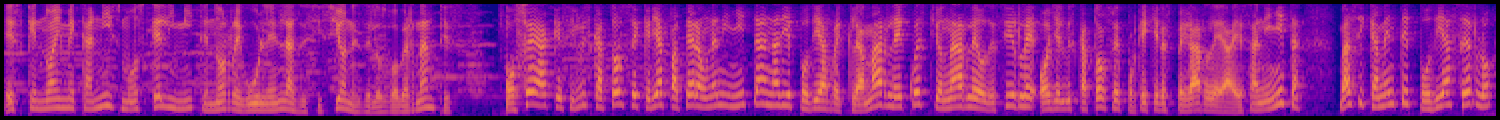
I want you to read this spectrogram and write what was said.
es que no hay mecanismos que limiten o regulen las decisiones de los gobernantes. O sea que si Luis XIV quería patear a una niñita, nadie podía reclamarle, cuestionarle o decirle, oye Luis XIV, ¿por qué quieres pegarle a esa niñita? Básicamente podía hacerlo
